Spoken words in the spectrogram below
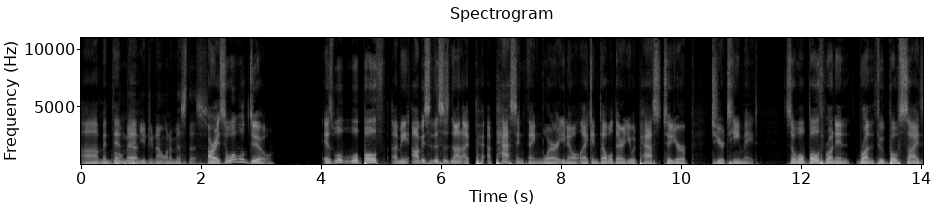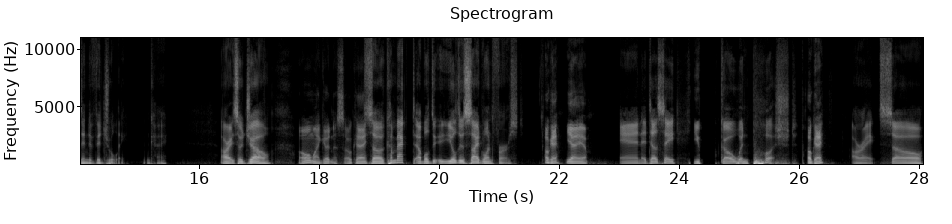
Um, and then oh man, the- you do not want to miss this. All right, so what we'll do is we'll we'll both. I mean, obviously, this is not a, a passing thing where you know, like in Double Dare, you would pass to your to your teammate. So we'll both run in, run through both sides individually. Okay. All right, so Joe. Oh my goodness. Okay. So come back. Uh, we'll do. You'll do side one first, Okay. Yeah, yeah. and it does say you go when pushed. Okay. All right. So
